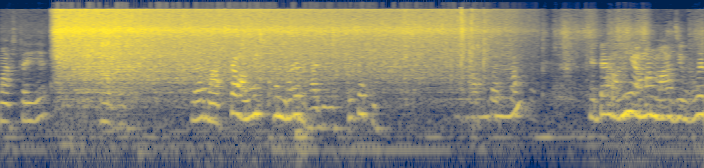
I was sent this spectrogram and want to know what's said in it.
মাছটা ইয়ে এবার মাছটা অনেকক্ষণ ধরে ভাজবো, ঠিক আছে? করলাম এটা আমি আমার মা যেভাবে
